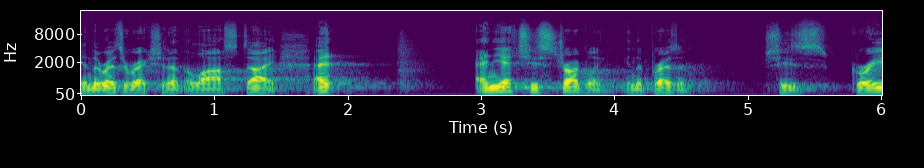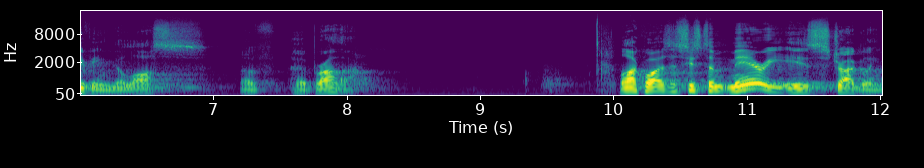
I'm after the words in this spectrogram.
in the resurrection at the last day. And, and yet she's struggling in the present. She's grieving the loss of her brother. Likewise, the sister Mary is struggling.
